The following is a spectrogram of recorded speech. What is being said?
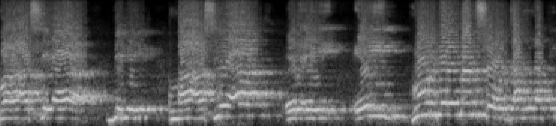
মা আসিয়া বিবি মা আসিয়া, এর এই এই হুর গেলমান সহ জান্নাতি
